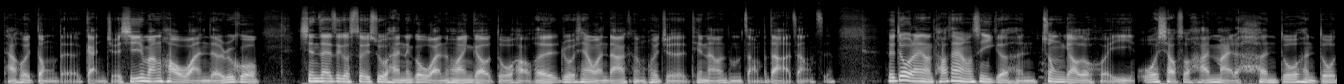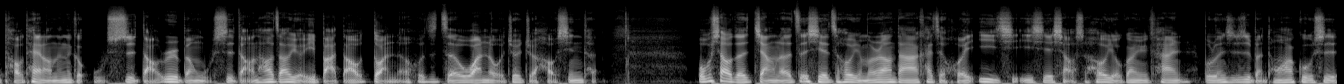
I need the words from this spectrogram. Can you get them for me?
它会动的感觉，其实蛮好玩的。如果现在这个岁数还能够玩的话，应该有多好。可是如果现在玩，大家可能会觉得天哪，我怎么长不大这样子？所以对我来讲，桃太郎是一个很重要的回忆。我小时候还买了很多很多桃太郎的那个武士刀，日本武士刀，然后只要有一把刀断了或是折弯了，我就觉得好心疼。我不晓得讲了这些之后有没有让大家开始回忆起一些小时候有关于看不论是日本童话故事，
